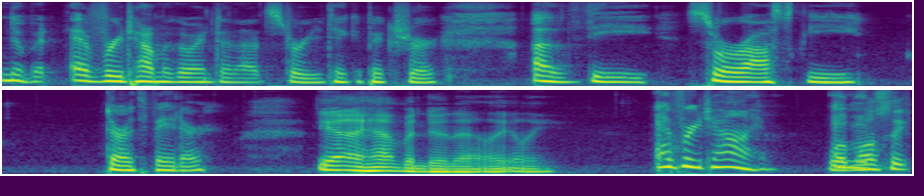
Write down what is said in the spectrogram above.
no, but every time we go into that store, you take a picture of the Swarovski Darth Vader. yeah, I have been doing that lately. Every time. Well, And mostly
